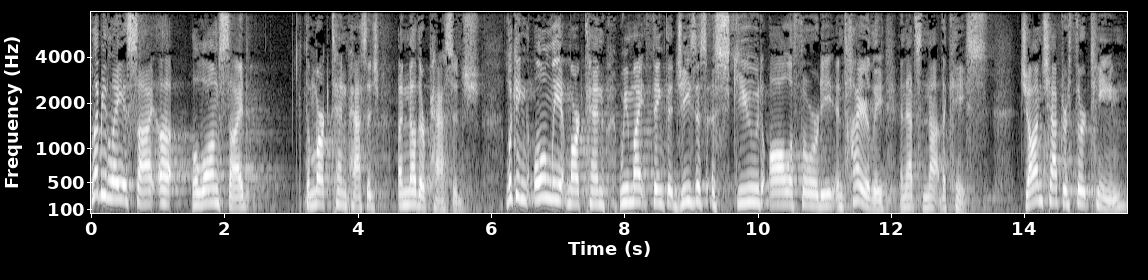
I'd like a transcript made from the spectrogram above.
Let me lay aside, uh, alongside the Mark 10 passage, another passage. Looking only at Mark 10, we might think that Jesus eschewed all authority entirely, and that's not the case. John chapter 13,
